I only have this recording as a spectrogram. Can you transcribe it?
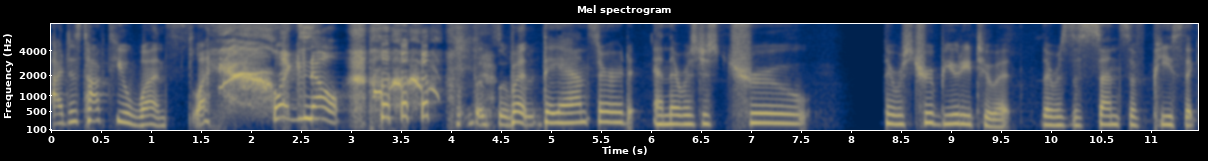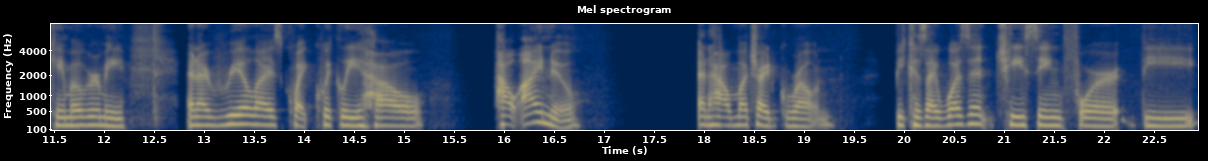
I just talked to you once. Like like no. so but they answered and there was just true there was true beauty to it. There was this sense of peace that came over me. And I realized quite quickly how how I knew and how much I'd grown because I wasn't chasing for the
